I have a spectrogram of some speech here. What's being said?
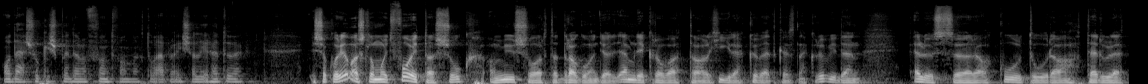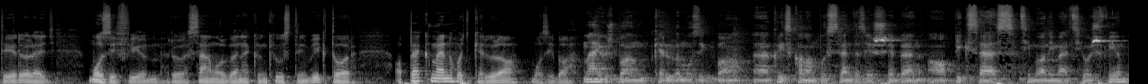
adások is például fönt vannak továbbra is elérhetőek. És akkor javaslom, hogy folytassuk a műsort a Dragon György emlékrovattal, hírek következnek röviden. Először a kultúra területéről egy mozifilmről számol be nekünk Justin Viktor. A pac hogy kerül a moziba? Májusban kerül a mozikba Chris Columbus rendezésében a Pixels című animációs film,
